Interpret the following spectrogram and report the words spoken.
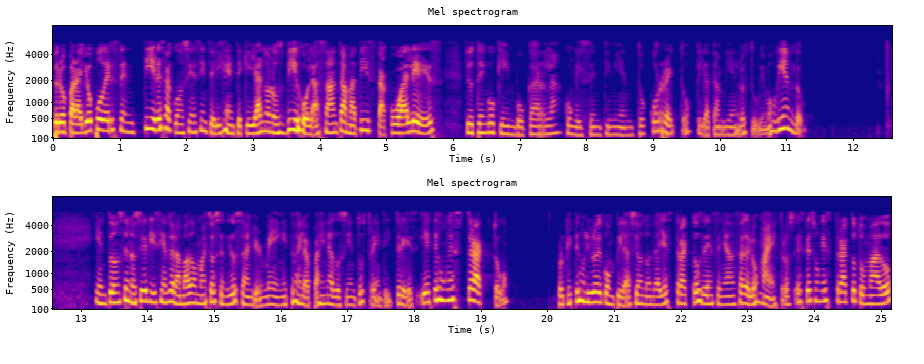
Pero para yo poder sentir esa conciencia inteligente, que ya nos dijo la Santa Matista, cuál es, yo tengo que invocarla con el sentimiento correcto, que ya también lo estuvimos viendo. Y entonces nos sigue diciendo el amado Maestro Ascendido Saint Germain, esto es en la página 233, y este es un extracto, porque este es un libro de compilación donde hay extractos de enseñanza de los maestros. Este es un extracto tomado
